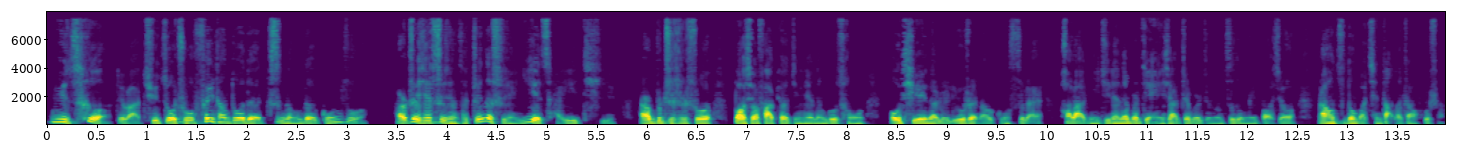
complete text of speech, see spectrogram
预嗯测，对吧？去做出嗯非常多的智能的工作，而这些事情嗯才真的实现业财一体，而不只嗯是说报销发票今天能够从 OTA 那里流转到公司来，好了，你今天那边点一下，这边就能自动给你报销，然后自动把钱打到账户上，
